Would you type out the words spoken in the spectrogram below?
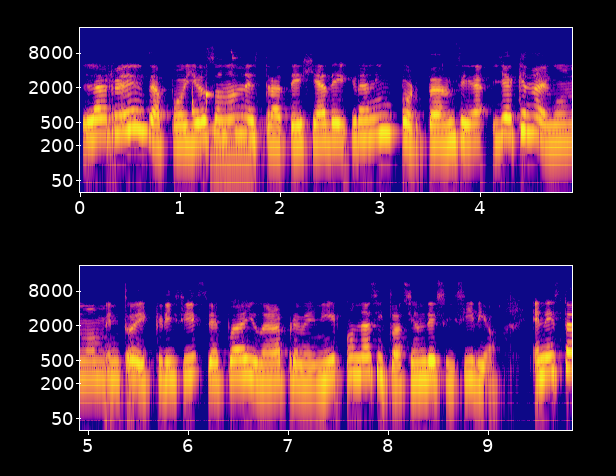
las redes de apoyo son una estrategia de gran importancia, ya que en algún momento de crisis se puede ayudar a prevenir una situación de suicidio. En este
